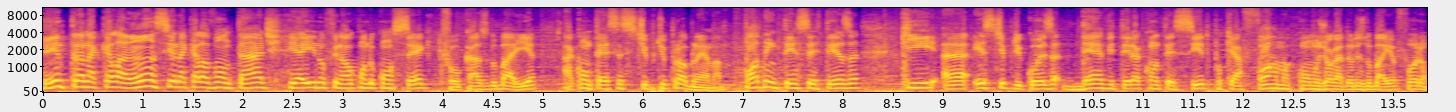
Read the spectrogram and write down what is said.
entra naquela ânsia, naquela vontade, e aí no final, quando consegue, que foi o caso do Bahia, acontece esse tipo de problema. Podem ter certeza que uh, esse tipo de coisa deve ter acontecido, porque a forma como os jogadores do Bahia foram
